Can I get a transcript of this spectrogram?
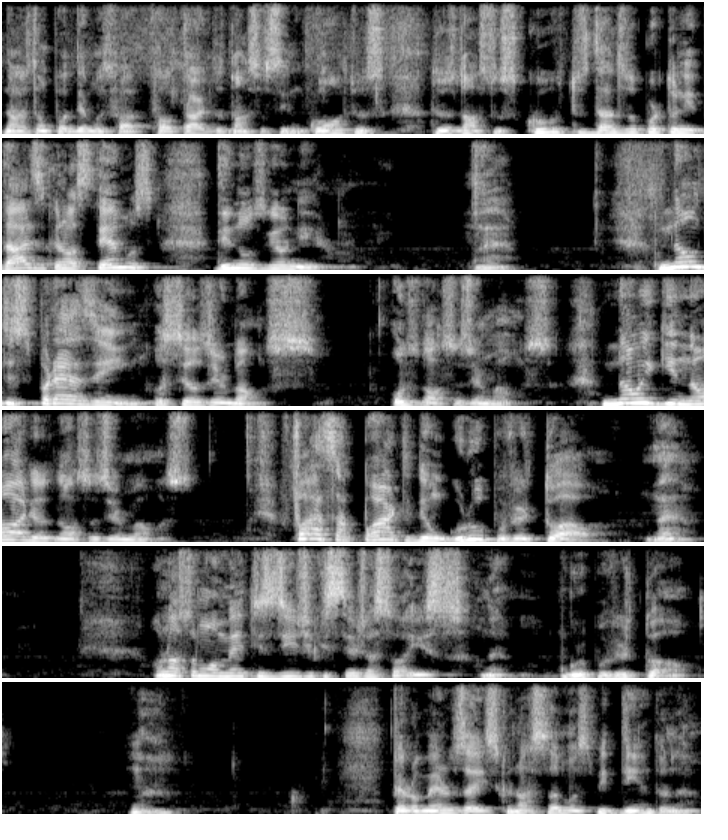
Nós não podemos faltar dos nossos encontros, dos nossos cultos, das oportunidades que nós temos de nos reunir. Né? Não desprezem os seus irmãos, os nossos irmãos. Não ignore os nossos irmãos. Faça parte de um grupo virtual, né? O nosso momento exige que seja só isso, né? Grupo virtual, né? Pelo menos é isso que nós estamos pedindo, né?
